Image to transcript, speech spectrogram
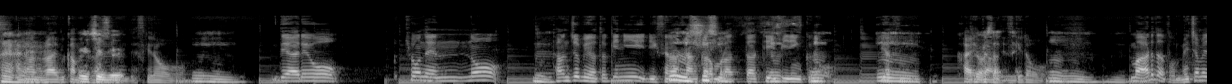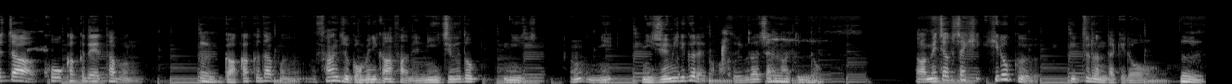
はいはいあの、ライブカメラ出してるんですけど、うん。で、あれを、去年のうん。誕生日の時にリスナーさんからもらった TP リンクのやつに変えたんですけどまああれだとめちゃめちゃ広角で多分、うん。画角多分35ミリ換算で20度、20ん？に20ミリぐらいとかそれぐらいじゃない？かな、きっと。だからめちゃくちゃひ広く映るんだけど、うん。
